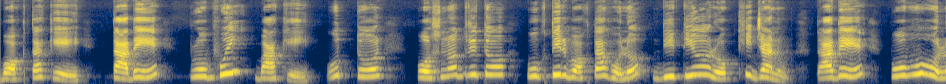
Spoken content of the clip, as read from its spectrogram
বক্তাকে তাদের প্রভুই বাকে উত্তর প্রশ্নোদ্ধৃত উক্তির বক্তা হল দ্বিতীয় রক্ষী জানু। তাদের প্রভু হল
